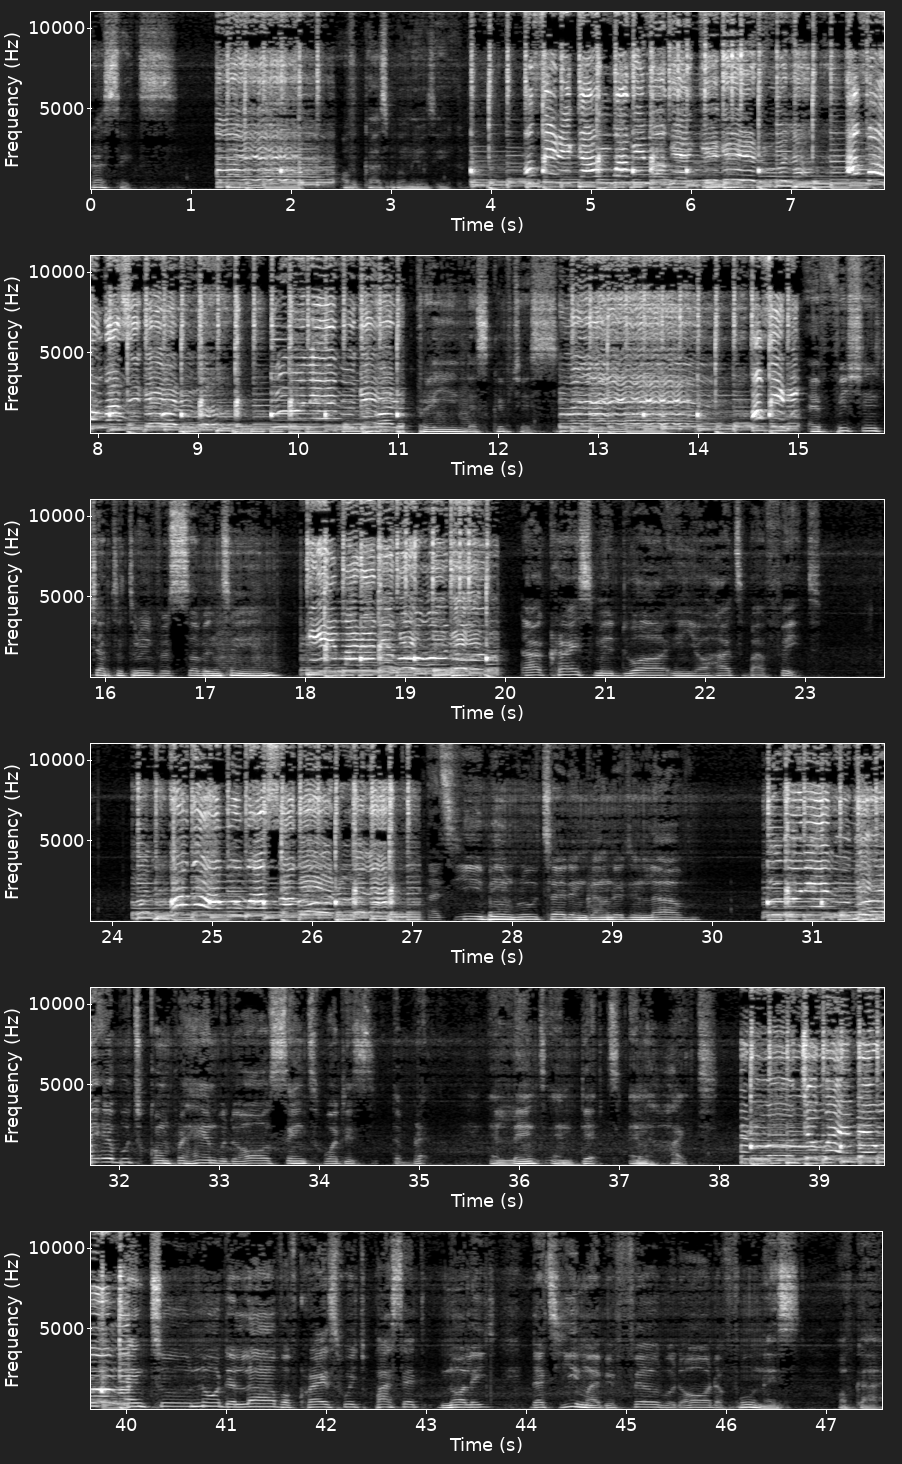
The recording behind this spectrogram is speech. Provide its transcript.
Classics of gospel music. Praying the scriptures. Ephesians chapter 3, verse 17. That Christ may dwell in your hearts by faith. That ye, being rooted and to comprehend with all saints what is the breadth and length and depth and height. And to know the love of Christ which passeth knowledge, that ye might be filled with all the fullness of God.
